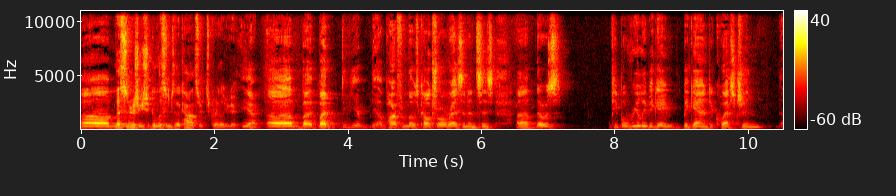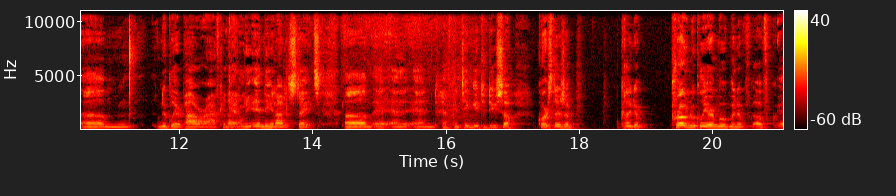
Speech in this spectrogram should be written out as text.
Um, Listeners, you should go listen to the concerts. Really good. yeah, uh, but but you know, apart from those cultural resonances, uh, there was people really began began to question um, nuclear power after that Yeah. in the United States, um, and, and have continued to do so. Of course, there's a kind of pro-nuclear movement of, of uh,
